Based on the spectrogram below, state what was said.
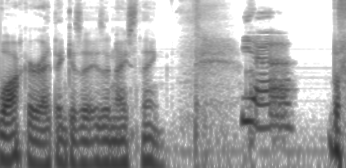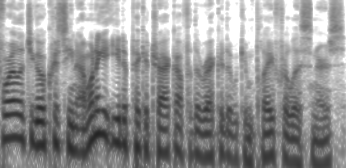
walker. I think is a is a nice thing. yeah Before I let you go, Christine, I want to get you to pick a track off of the record that we can play for listeners.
